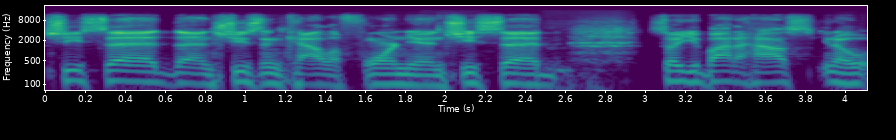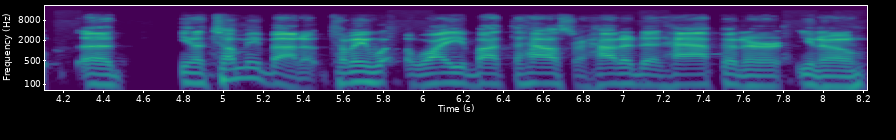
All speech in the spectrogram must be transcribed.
she said, and she's in California, and she said, so you bought a house, you know, uh, you know, tell me about it. Tell me wh- why you bought the house, or how did it happen, or you know,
